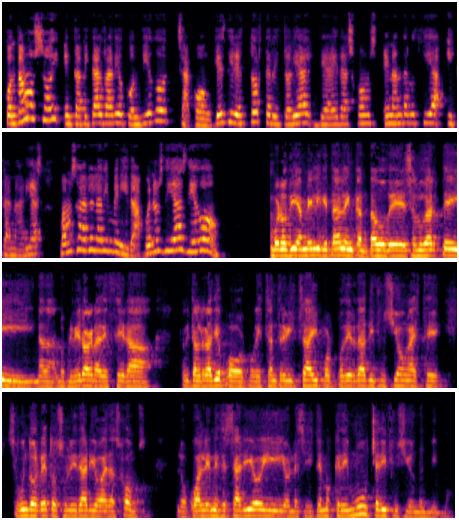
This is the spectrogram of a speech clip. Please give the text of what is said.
contamos hoy en Capital Radio con Diego Chacón, que es director territorial de AEDAS Homes en Andalucía y Canarias. Vamos a darle la bienvenida. Buenos días, Diego. Buenos días, Meli, ¿qué tal? Encantado de saludarte y nada, lo primero agradecer a Capital Radio por, por esta entrevista y por poder dar difusión a este segundo reto solidario AEDAS Homes lo cual es necesario y os necesitemos que dé mucha difusión del mismo.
